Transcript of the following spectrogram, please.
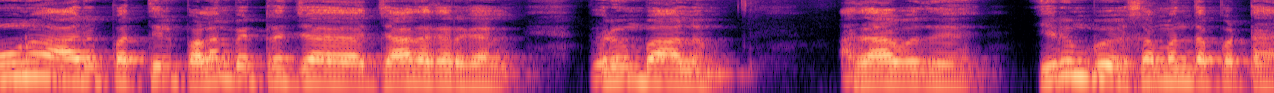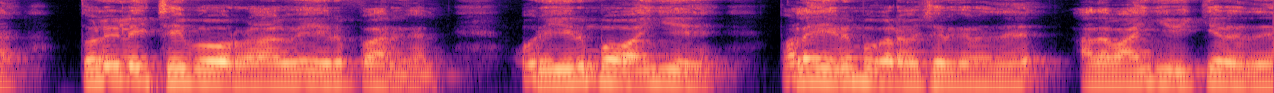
மூணு ஆறு பத்தில் பலம் பெற்ற ஜா ஜாதகர்கள் பெரும்பாலும் அதாவது இரும்பு சம்பந்தப்பட்ட தொழிலை செய்பவர்களாகவே இருப்பார்கள். ஒரு இரும்பை வாங்கி பழைய இரும்பு கடை வச்சிருக்கிறது அதை வாங்கி விற்கிறது.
